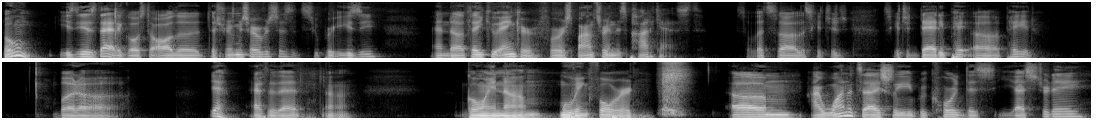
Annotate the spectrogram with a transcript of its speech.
boom, easy as that. It goes to all the the streaming services. It's super easy. And uh, thank you, Anchor, for sponsoring this podcast. So let's uh let's get your let's get your daddy pay, uh paid. But uh yeah, after that, uh going um moving forward. Um I wanted to actually record this yesterday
